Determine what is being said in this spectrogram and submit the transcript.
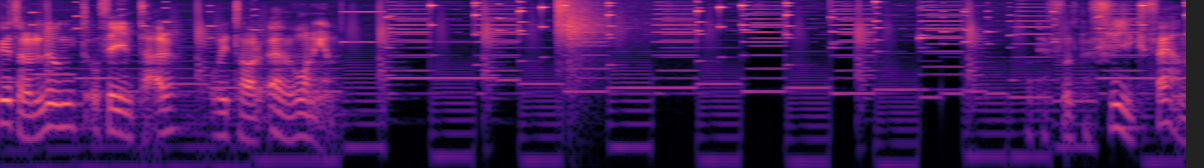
Ska vi ta det lugnt och fint här och vi tar övervåningen. Och det är fullt med flygfän.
